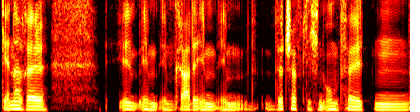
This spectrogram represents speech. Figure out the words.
generell im, im, im gerade im, im wirtschaftlichen Umfeld ein,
